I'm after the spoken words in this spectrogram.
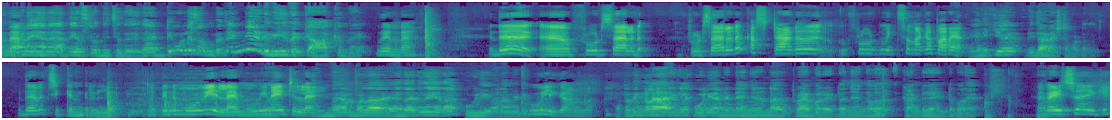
അതാണ് ഞാൻ ആദ്യം ശ്രദ്ധിച്ചത്. ഇത് അടിപൊളി സംഭവം. എങ്ങനെയാണ് നീ ഇതൊക്കെ ആക്കുന്നത്? ഇതുണ്ട ഇത് fruit salad fruit salad custard fruit mix എന്നൊക്കെ പറയാം. എനിക്ക് ഇതാണ് ഇഷ്ടപ്പെട്ടത്. ഇതാണ് ചിക്കൻ ഗ്രില്ല് പിന്നെ മൂവി അല്ലേ? മൂവി നൈറ്റ് അല്ലേ? നമ്മൾ കൂലി കാണാൻ വേണ്ടി കൂലി കാണണം. അപ്പൊ നിങ്ങൾ ആരെങ്കിലും കൂലി കണ്ടിട്ട് എങ്ങനെയുണ്ട് അഭിപ്രായം പറയട്ടോ ഞങ്ങൾ കണ്ടു കഴിഞ്ഞിട്ട് പറയാം. കഴിച്ചു എനിക്ക്.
